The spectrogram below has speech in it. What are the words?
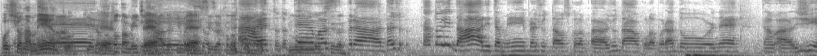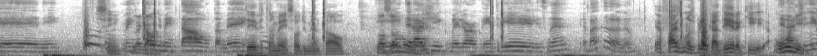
Posicionamento. É. Que eu já tô É. totalmente É. errado aqui, mas É. precisa colocar. Ah, é tudo temas pra, da, da atualidade também, para ajudar, os, ajudar o colaborador, né? Então, a higiene, tudo. Sim. Men- Legal. Saúde mental também. Teve tudo. também saúde mental. Nós e vamos- interagir melhor entre eles, né? É bacana. É, faz umas brincadeiras que une, né?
